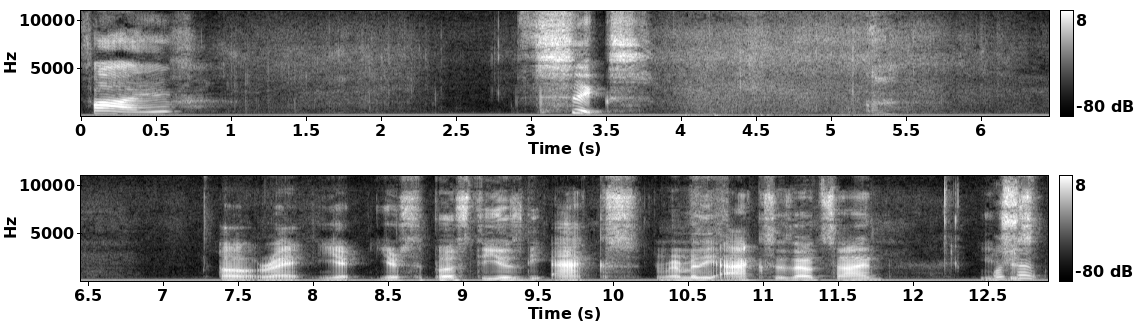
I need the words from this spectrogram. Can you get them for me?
five, six. Oh, right. You're, you're supposed to use the axe. Remember the axe is outside? You What's just that?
